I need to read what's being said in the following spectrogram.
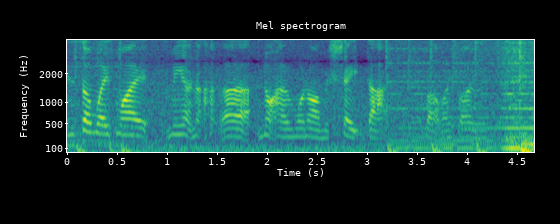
in some ways, my me uh, not having one arm has shaped that about my climbing.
